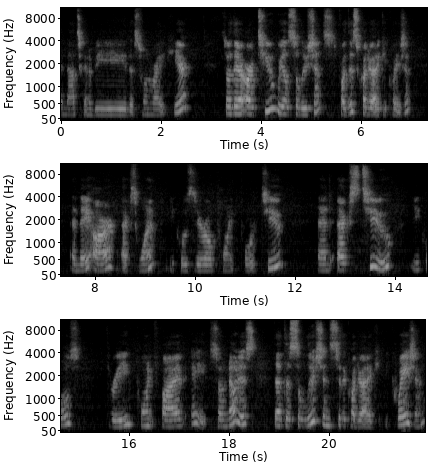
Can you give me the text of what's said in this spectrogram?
And that's going to be this one right here. So there are two real solutions for this quadratic equation. And they are x1 equals 0.42 and x2 equals 3.58. So notice that the solutions to the quadratic equation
